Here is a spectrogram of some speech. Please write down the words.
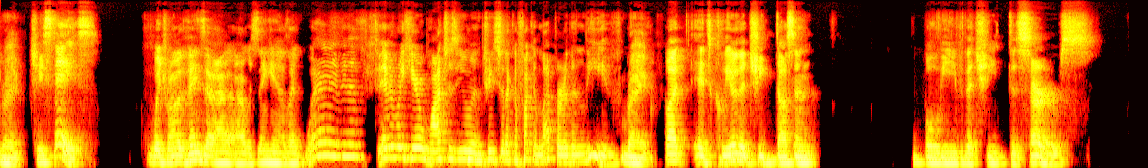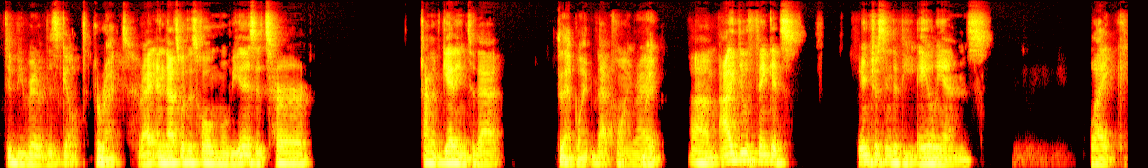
right. she stays. Which one of the things that I, I was thinking, I was like, well, even if everybody here watches you and treats you like a fucking leper, then leave. Right. But it's clear that she doesn't believe that she deserves to be rid of this guilt, Correct. right? And that's what this whole movie is. It's her kind of getting to that To that point. that point, right? Right. Um, I do think it's interesting that the aliens, like,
